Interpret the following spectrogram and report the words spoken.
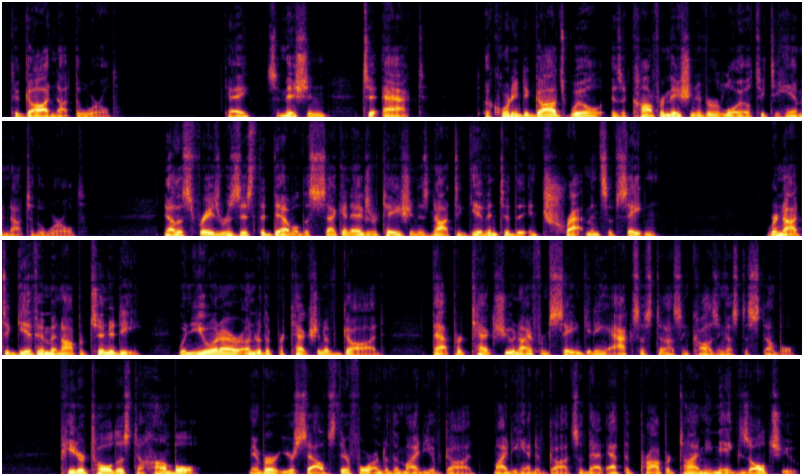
to God, not the world. Okay? Submission to act according to God's will, is a confirmation of your loyalty to Him and not to the world. Now, this phrase, resist the devil, the second exhortation is not to give in to the entrapments of Satan. We're not to give him an opportunity. When you and I are under the protection of God, that protects you and I from Satan getting access to us and causing us to stumble. Peter told us to humble, Remember yourselves, therefore, under the mighty of God, mighty hand of God, so that at the proper time he may exalt you.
